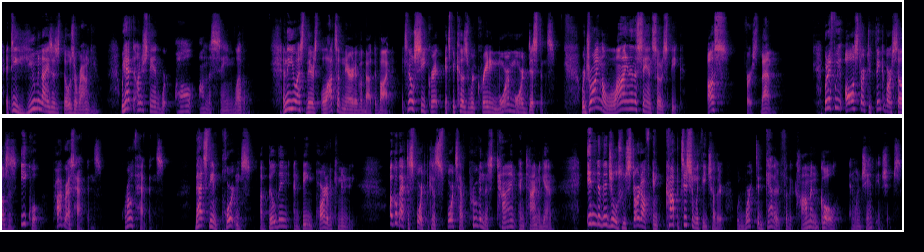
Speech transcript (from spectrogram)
It dehumanizes those around you. We have to understand we're all on the same level. In the US, there's lots of narrative about divide. It's no secret, it's because we're creating more and more distance. We're drawing a line in the sand, so to speak. Us first, them. But if we all start to think of ourselves as equal, progress happens, growth happens. That's the importance of building and being part of a community. I'll go back to sports because sports have proven this time and time again. Individuals who start off in competition with each other would work together for the common goal and win championships.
